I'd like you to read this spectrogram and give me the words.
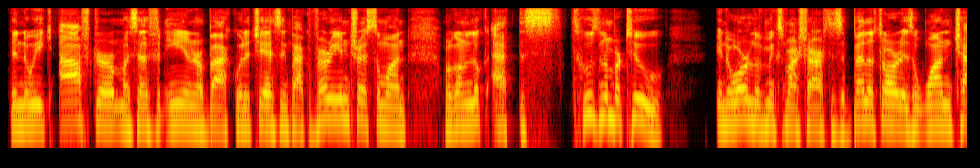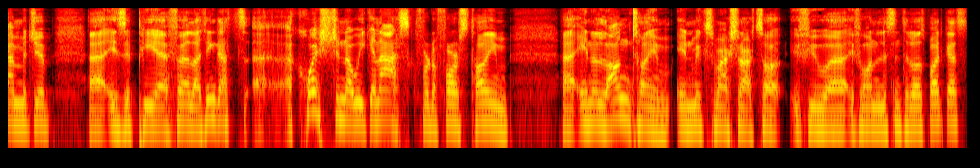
Then the week after, myself and Ian are back with a chasing pack. Very interesting one. We're going to look at this. who's number two in the world of mixed martial arts. Is it Bellator? Is it One Championship? Uh, is it PFL? I think that's a, a question that we can ask for the first time uh, in a long time in mixed martial arts. So if you uh, if you want to listen to those podcasts,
